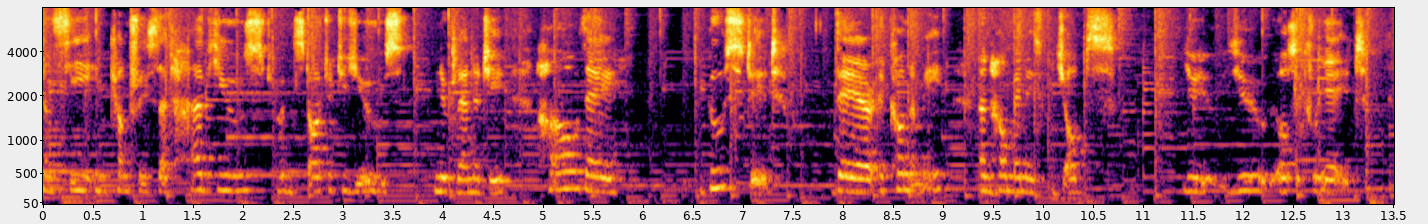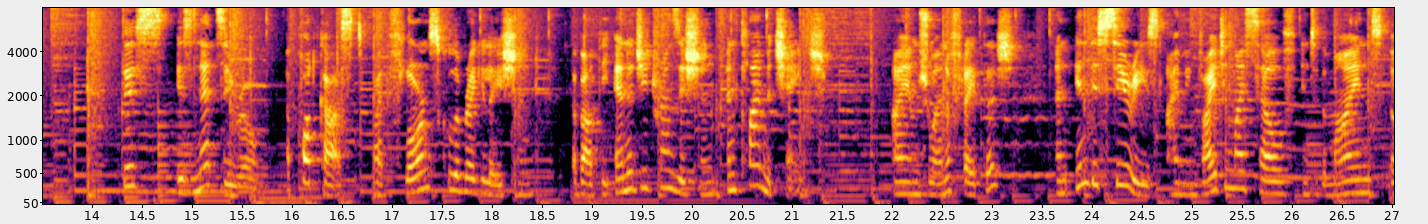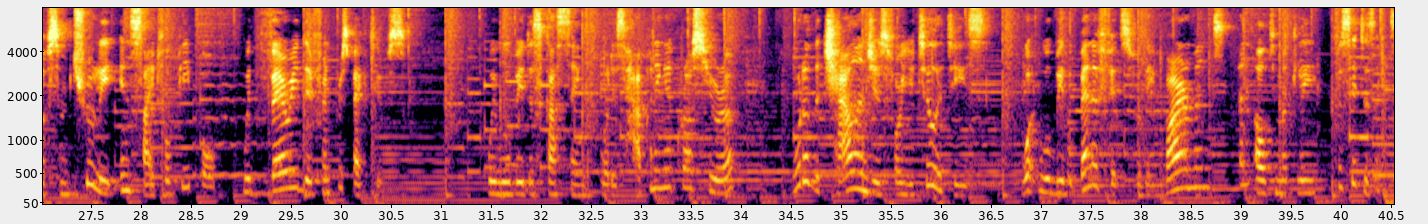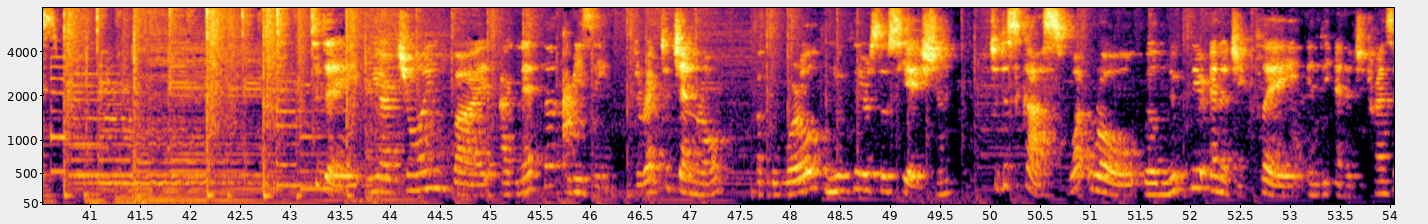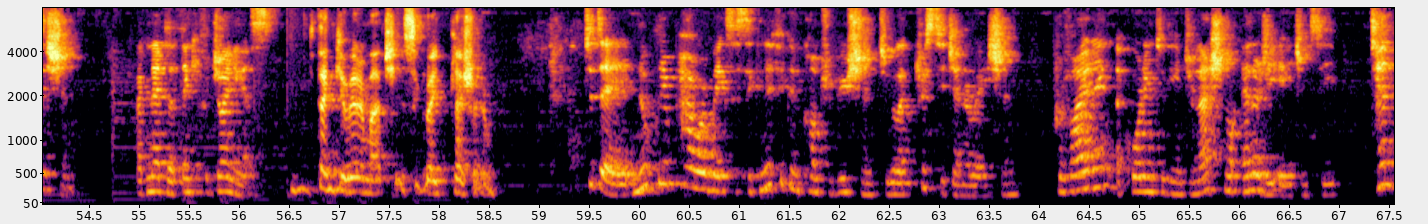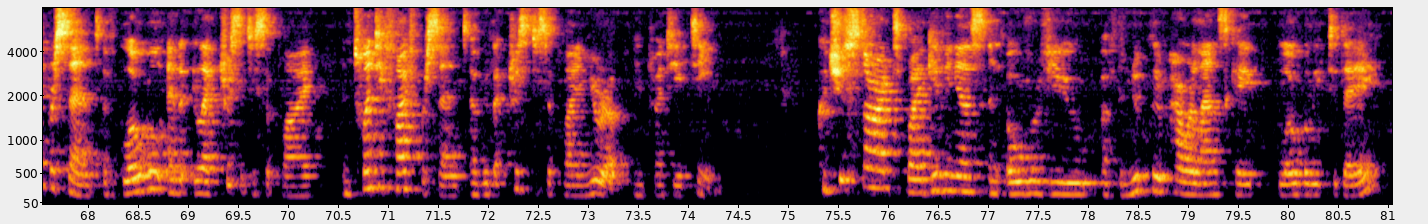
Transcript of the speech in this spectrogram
can see in countries that have used and started to use nuclear energy how they boosted their economy and how many jobs you, you also create. This is Net Zero, a podcast by the Florence School of Regulation about the energy transition and climate change. I am Joana Freitas, and in this series, I'm inviting myself into the minds of some truly insightful people with very different perspectives. We will be discussing what is happening across Europe, what are the challenges for utilities, what will be the benefits for the environment, and ultimately for citizens. Today, we are joined by Agneta Rising, Director General of the World Nuclear Association, to discuss what role will nuclear energy play in the energy transition. Agneta, thank you for joining us. Thank you very much. It's a great pleasure. Today, nuclear power makes a significant contribution to electricity generation, providing, according to the International Energy Agency, 10% of global electricity supply and 25% of electricity supply in Europe in 2018. Could you start by giving us an overview of the nuclear power landscape globally today?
